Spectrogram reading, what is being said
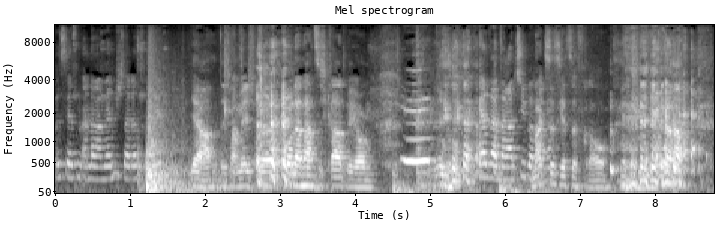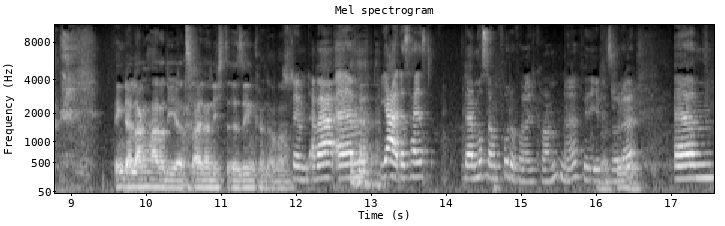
Bist du jetzt ein anderer Mensch seit Australien? Ja, ich habe mich äh, 180 Grad Drehung. Ganz anderer Typ. aber Max ist jetzt eine Frau. Wegen der langen Haare, die ihr jetzt leider nicht äh, sehen könnt, aber. Stimmt, aber ähm, ja, das heißt, da muss auch ein Foto von euch kommen, ne, für die Episode. Ähm,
